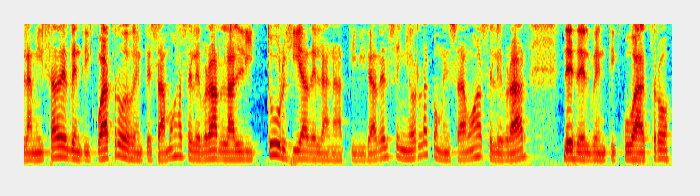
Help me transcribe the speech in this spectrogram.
La misa del 24 empezamos a celebrar la liturgia de la Natividad del Señor, la comenzamos a celebrar desde el 24,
